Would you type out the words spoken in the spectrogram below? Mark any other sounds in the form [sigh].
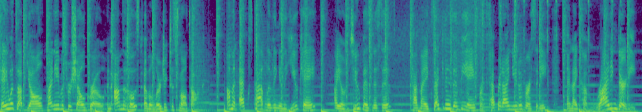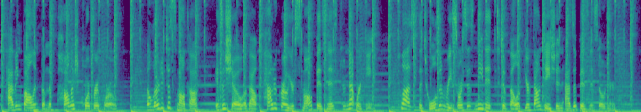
Hey, what's up, y'all? My name is Rochelle Grow, and I'm the host of Allergic to Small Talk. I'm an expat living in the UK. I own two businesses, have my executive MBA from Pepperdine University, and I come riding dirty, having fallen from the polished corporate world. Allergic to Small Talk is a show about how to grow your small business through networking, plus the tools and resources needed to develop your foundation as a business owner.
